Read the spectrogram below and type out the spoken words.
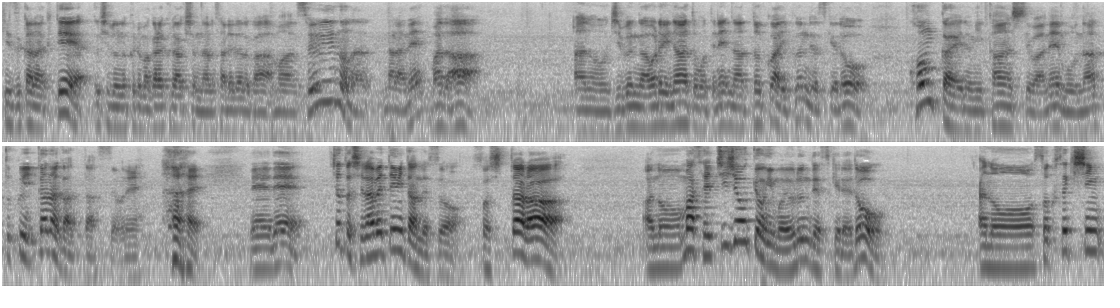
気づかなくて後ろの車からクラクション鳴らされたとかまあそういうのならねまだあの自分が悪いなと思ってね納得はいくんですけど今回のに関してはねもう納得いかなかったっすよね。はい。ねでちょっと調べてみたんですよ。そしたらあのまあ設置状況にもよるんですけれどあの即席信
